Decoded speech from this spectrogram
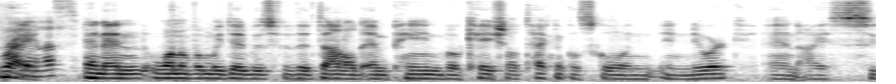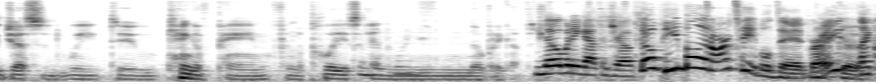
Right. Fabulous. And then one of them we did was for the Donald M. Payne Vocational Technical School in, in Newark, and I suggested we do King of Pain from the police, and nobody got the job. Nobody got the joke. No, people at our table did, right? good. Like,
